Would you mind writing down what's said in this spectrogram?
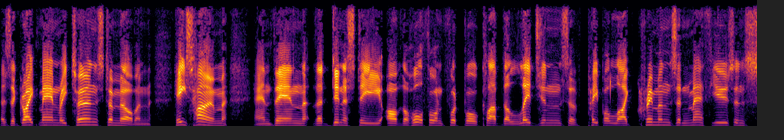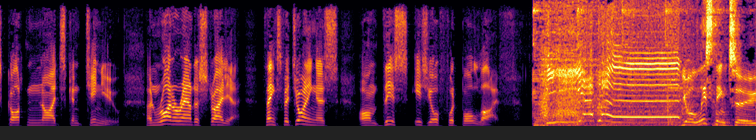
as the great man returns to Melbourne. He's home, and then the dynasty of the Hawthorn Football Club, the legends of people like Crimmins and Matthews and Scott and Knights continue. And right around Australia. Thanks for joining us on This Is Your Football Life. You're listening to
